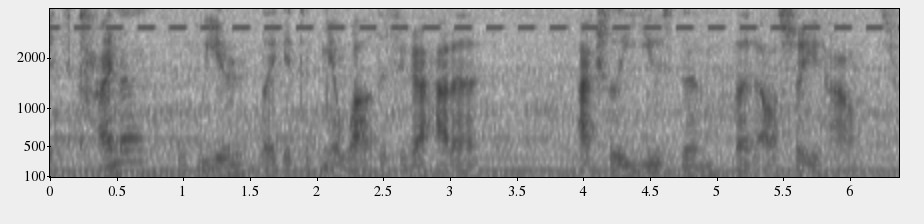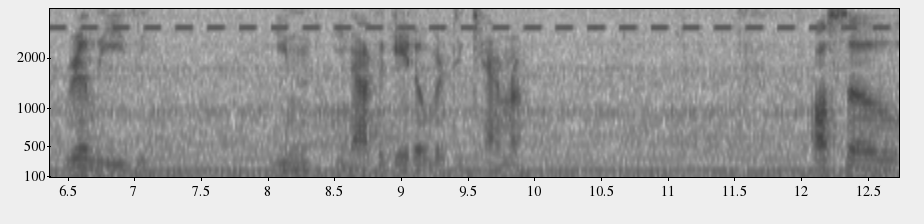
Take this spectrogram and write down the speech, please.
it's kind of weird, like it took me a while to figure out how to actually use them, but I'll show you how. It's really easy. You, you navigate over to camera. Also,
